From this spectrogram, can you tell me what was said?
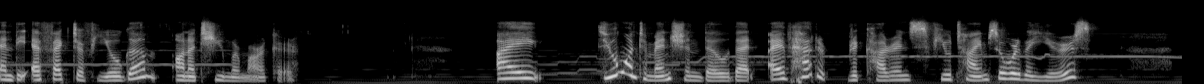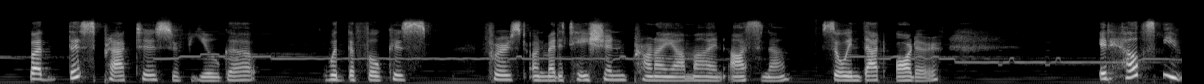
and the effect of yoga on a tumor marker. I do want to mention though that I've had a recurrence few times over the years, but this practice of yoga with the focus first on meditation, pranayama, and asana, so in that order, it helps me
